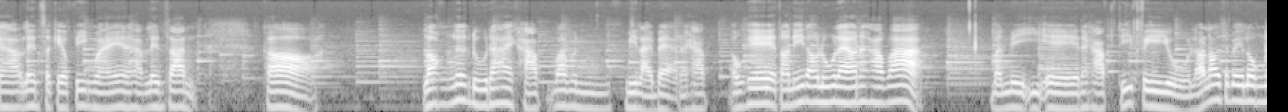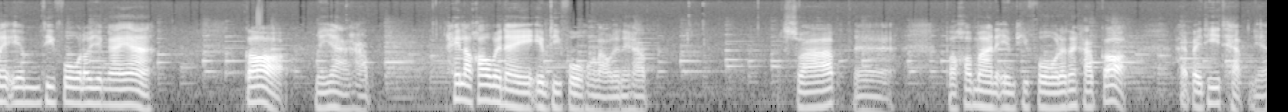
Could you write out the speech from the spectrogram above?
นะครับ เล่นสเกลปิ้งไหมนะครับ เล่นสั้น ก็ลองเลือกดูได้ครับว่ามันมีหลายแบบนะครับ โอเค ตอนนี้เรารู้แล้วนะครับว่ามันมี EA นะครับที่ฟรีอยู่ แล้วเราจะไปลงใน MT4 เรายังไงอะ ก็ ไม่ยากครับ ให้เราเข้าไปใน MT4 ของเราเลยนะครับ swap นะพอเข้ามาใน MT4 แล้วนะครับ ก็ให้ไปที่แท็บนี้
